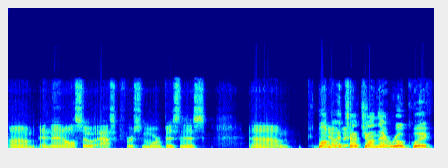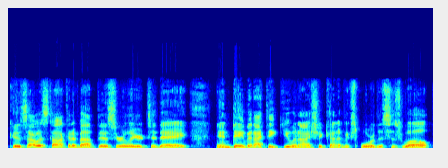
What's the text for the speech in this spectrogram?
um, and then also ask for some more business. Um, Well, I'm going to touch on that real quick because I was talking about this earlier today. And David, I think you and I should kind of explore this as well.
